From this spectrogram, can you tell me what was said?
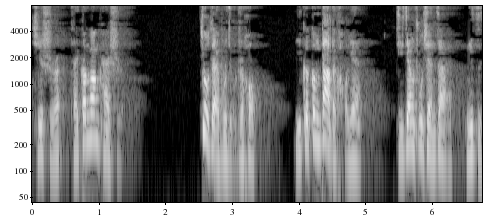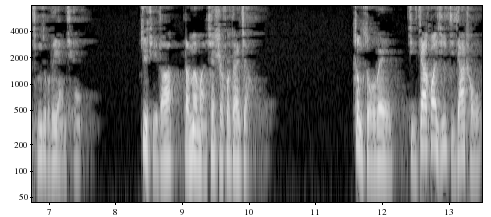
其实才刚刚开始。就在不久之后，一个更大的考验即将出现在女子晴久的眼前。具体的咱们晚些时候再讲。正所谓几家欢喜几家愁，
